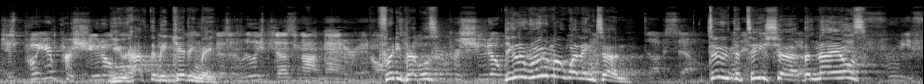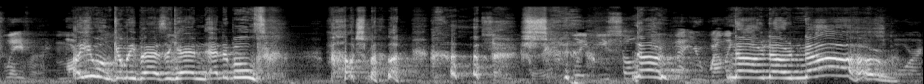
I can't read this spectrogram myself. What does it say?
Just put your prosciutto. You have to be kidding me. Because it really does not matter at all. Fruity Pebbles? Your prosciutto. You're gonna ruin my Wellington. Dude, the t-shirt, the nails. Fruity flavor. Are you on gummy bears again? Edibles? Marshmallow? no, that your Wellington no, no, no!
